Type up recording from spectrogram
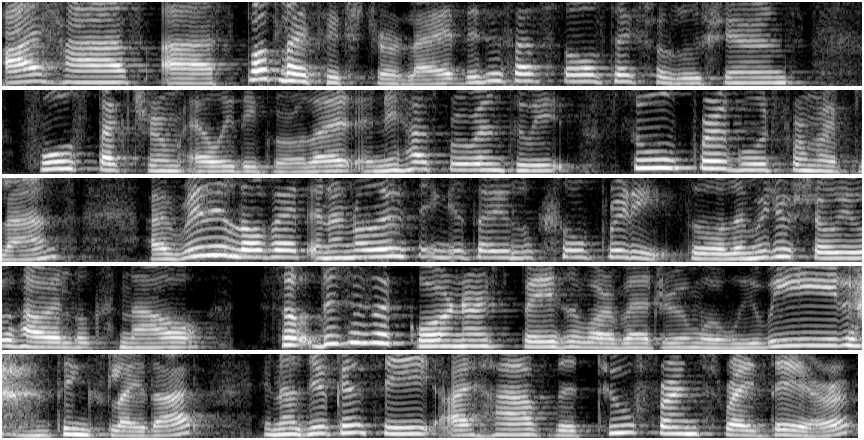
I have a spotlight fixture light. This is a Soltech Solutions full spectrum LED grow light and it has proven to be super good for my plants. I really love it and another thing is that it looks so pretty. So let me just show you how it looks now. So this is a corner space of our bedroom where we read, things like that. And as you can see, I have the two ferns right there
